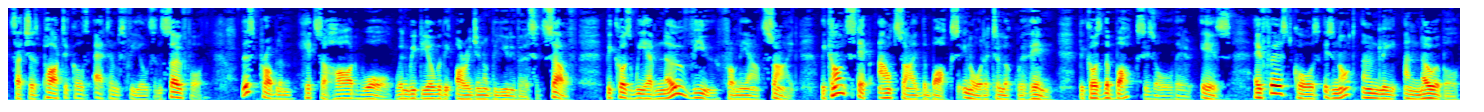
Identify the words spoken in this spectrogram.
such as particles, atoms, fields, and so forth. This problem hits a hard wall when we deal with the origin of the universe itself, because we have no view from the outside. We can't step outside the box in order to look within, because the box is all there is. A first cause is not only unknowable,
